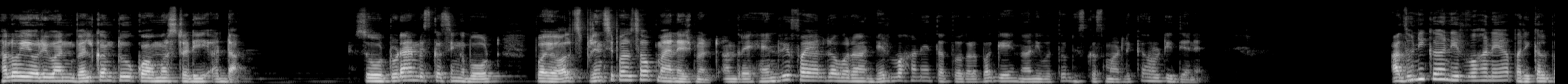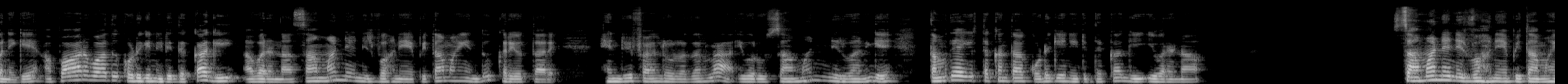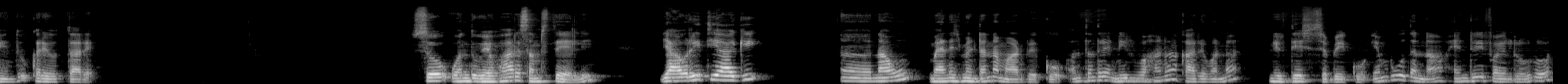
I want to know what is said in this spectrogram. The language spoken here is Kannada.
Hello everyone, welcome to Commerce Study Adda. So today I'm discussing about Poyal's principles of management ಅಂದರೆ ಹೆನ್ರಿ ಫಯಲ್ ರವರ ನಿರ್ವಹಣೆ ತತ್ವಗಳ ಬಗ್ಗೆ ನಾನಿವತ್ತು ಡಿಸ್ಕಸ್ ಮಾಡಲಿಕ್ಕೆ ಹೊರಟಿದ್ದೇನೆ ಆಧುನಿಕ ನಿರ್ವಹಣೆಯ ಪರಿಕಲ್ಪನೆಗೆ ಅಪಾರವಾದ ಕೊಡುಗೆ ನೀಡಿದ್ದಕ್ಕಾಗಿ ಅವರನ್ನು ಸಾಮಾನ್ಯ ನಿರ್ವಹಣೆಯ ಪಿತಾಮಹ ಎಂದು ಕರೆಯುತ್ತಾರೆ ಹೆನ್ರಿ ಫಯಲ್ ರವರಲ್ಲ ಇವರು ಸಾಮಾನ್ಯ ನಿರ್ವಹಣೆಗೆ ತಮ್ಮದೇ ಆಗಿರ್ತಕ್ಕಂಥ ಕೊಡುಗೆ ನೀಡಿದ್ದಕ್ಕಾಗಿ ಇವರನ್ನ ಸಾಮಾನ್ಯ ನಿರ್ವಹಣೆಯ ಪಿತಾಮಹ ಎಂದು ಕರೆಯುತ್ತಾರೆ. ಸೊ ಒಂದು ವ್ಯವಹಾರ ಸಂಸ್ಥೆಯಲ್ಲಿ ಯಾವ ರೀತಿಯಾಗಿ ನಾವು ಮ್ಯಾನೇಜ್ಮೆಂಟನ್ನು ಮಾಡಬೇಕು, ಅಂತಂದರೆ ನಿರ್ವಹಣಾ ಕಾರ್ಯವನ್ನು ನಿರ್ದೇಶಿಸಬೇಕು ಎಂಬುದನ್ನು ಹೆನ್ರಿ ಫೈಲ್ರವರು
